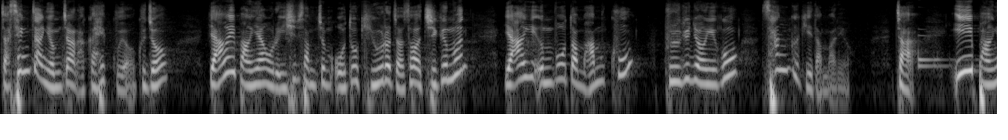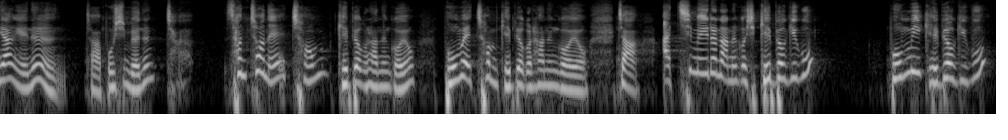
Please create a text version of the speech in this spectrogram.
자 생장 염장을 아까 했고요, 그죠? 양의 방향으로 23.5도 기울어져서 지금은 양이 음보다 많고 불균형이고 상극이단 말이에요. 자, 이 방향에는 자 보시면은 자 선천에 처음 개벽을 하는 거예요. 봄에 처음 개벽을 하는 거예요. 자, 아침에 일어나는 것이 개벽이고 봄이 개벽이고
